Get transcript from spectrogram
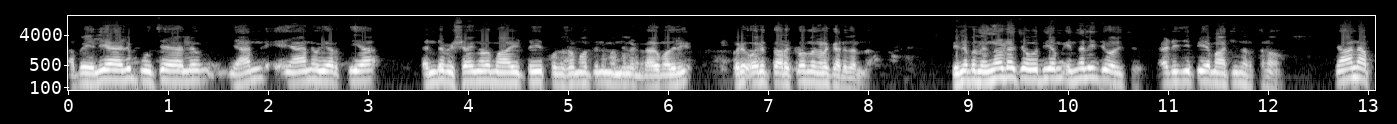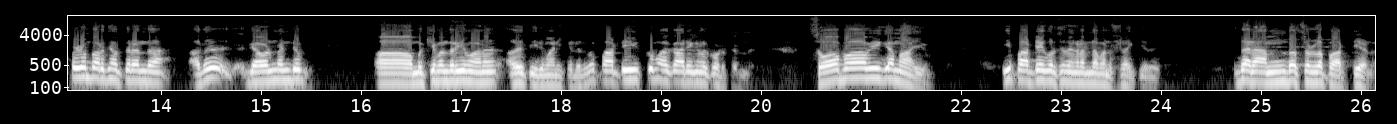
അപ്പൊ എലിയായാലും പൂച്ചയായാലും ഞാൻ ഞാൻ ഉയർത്തിയ എന്റെ വിഷയങ്ങളുമായിട്ട് ഈ പൊതുസമൂഹത്തിന് മുന്നിൽ ഉണ്ടാകും അതിൽ ഒരു ഒരു തർക്കവും നിങ്ങൾ കരുതണ്ട. പിന്നെ ഇപ്പൊ നിങ്ങളുടെ ചോദ്യം ഇന്നലെയും ചോദിച്ചു. ഡി ജി പിയെ മാറ്റി നിർത്തണോ? ഞാൻ അപ്പോഴും പറഞ്ഞ ഉത്തരം എന്താ? അത് ഗവൺമെന്റും മുഖ്യമന്ത്രിയുമാണ് അത് തീരുമാനിക്കേണ്ടത്. ഇപ്പൊ പാർട്ടിക്കും ആ കാര്യങ്ങൾ കൊടുത്തിട്ടുണ്ട്. സ്വാഭാവികമായും ഈ പാർട്ടിയെക്കുറിച്ച് നിങ്ങൾ എന്താ മനസ്സിലാക്കിയത്? ഇതൊരു അന്തസ്സുള്ള പാർട്ടിയാണ്.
